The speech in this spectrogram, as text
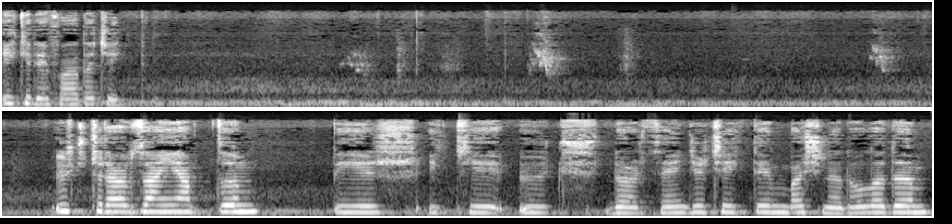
iki defa da çektim. 3 trabzan yaptım. 1 2 3 4 zincir çektim. Başına doladım.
